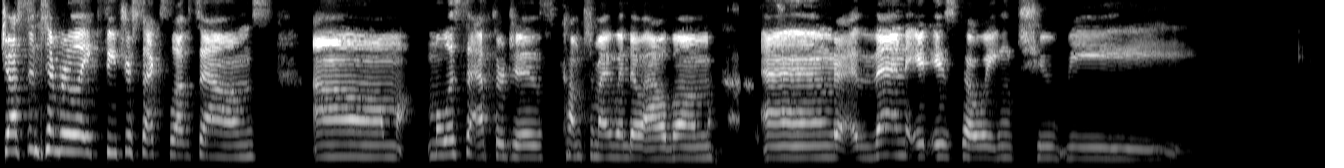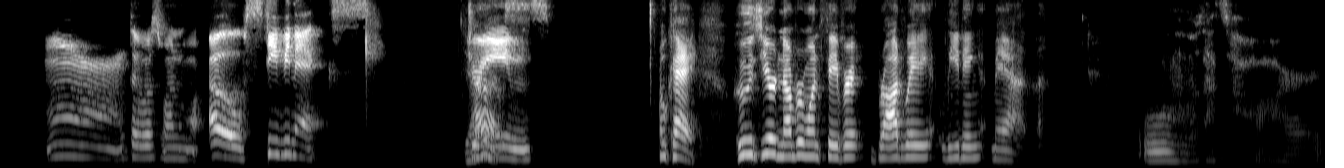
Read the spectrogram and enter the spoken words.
Justin Timberlake, Future Sex, Love Sounds. Um, Melissa Etheridge's "Come to My Window" album, and then it is going to be. Mm, there was one more. Oh, Stevie Nicks, Yes. Dreams. Okay. Who's your number one favorite Broadway leading man? Ooh, that's hard.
